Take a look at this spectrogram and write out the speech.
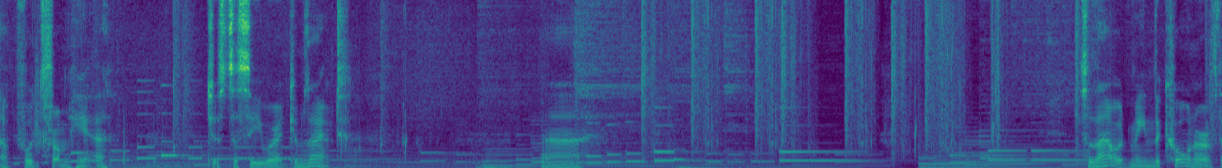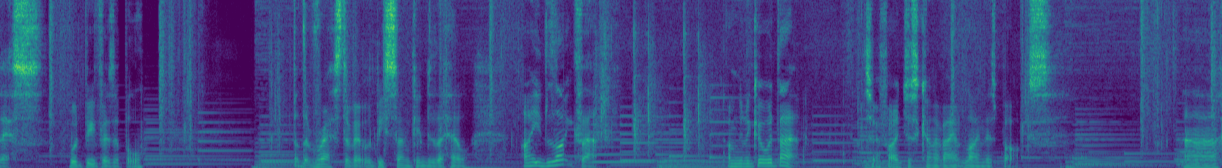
upwards from here, just to see where it comes out? Uh, So that would mean the corner of this would be visible, but the rest of it would be sunk into the hill. I like that. I'm going to go with that. So if I just kind of outline this box, uh,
